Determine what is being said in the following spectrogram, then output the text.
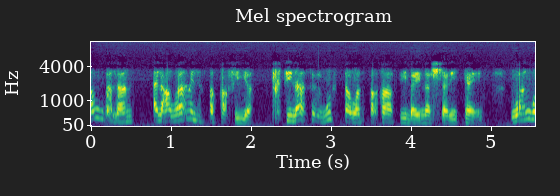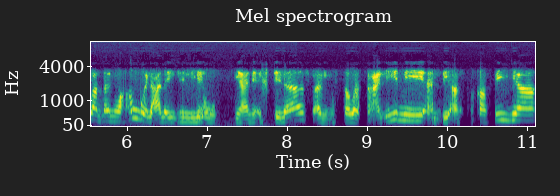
اولا العوامل الثقافية اختلاف المستوى الثقافي بين الشريكين وهو ما نعول عليه اليوم يعني اختلاف المستوى التعليمي البيئة الثقافية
